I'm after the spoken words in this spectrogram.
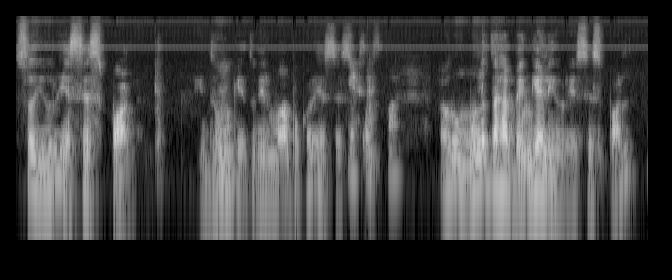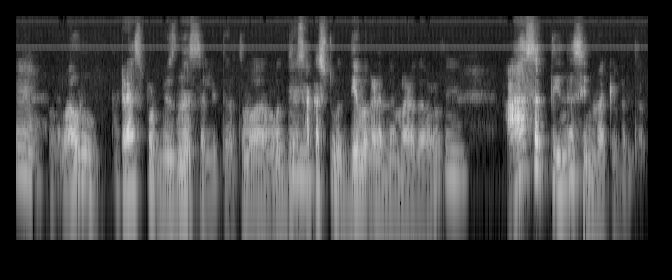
ಸೊ ಇವರು ಎಸ್ ಎಸ್ ಪಾಲ್ ಅಂತ. ಈ ಧೂಮಕೇತು ನಿರ್ಮಾಪಕರು ಎಸ್ ಎಸ್ ಪಾಲ್. ಅವರು ಮೂಲತಃ ಬೆಂಗಾಳಿಯವರು ಎಸ್ ಎಸ್ ಪಾಲ್. ಅವರು ಟ್ರಾನ್ಸ್ಪೋರ್ಟ್ ಬಿಸ್ನೆಸ್ ಅಲ್ಲಿದ್ದವರು ತುಂಬಾ ಉದ್ಯ ಸಾಕಷ್ಟು ಉದ್ಯಮಗಳನ್ನ ಮಾಡಿದವರು. ಆಸಕ್ತಿಯಿಂದ ಸಿನಿಮಾಕ್ಕೆ ಬಂದವರು.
